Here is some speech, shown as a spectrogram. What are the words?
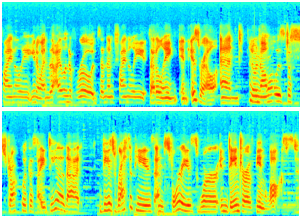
finally, you know, and the island of Rhodes, and then finally settling in Israel. And, you know, Naama was just struck with this idea that these recipes and stories were in danger of being lost.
